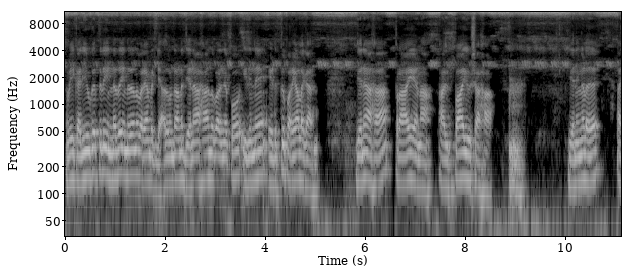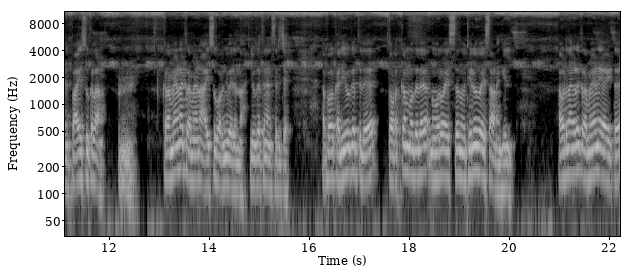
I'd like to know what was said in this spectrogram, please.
അപ്പോൾ ഈ കലിയുഗത്തിൽ ഇന്നത് ഇന്നതെന്ന് പറയാൻ പറ്റില്ല. അതുകൊണ്ടാണ് ജനാഹ എന്ന് പറഞ്ഞപ്പോൾ ഇതിനെ എടുത്തു പറയാനുള്ള കാരണം. ജനാഹ പ്രായേണ അൽപായുഷ ജനങ്ങൾ അൽപായുസുക്കളാണ്. ക്രമേണ ക്രമേണ ആയുസ് കുറഞ്ഞു വരുന്ന യുഗത്തിനനുസരിച്ച്. അപ്പോൾ കലിയുഗത്തിൽ തുടക്കം മുതൽ നൂറ് വയസ്സ് നൂറ്റി ഇരുപത് വയസ്സാണെങ്കിൽ അവിടെ അങ്ങോട്ട് ക്രമേണയായിട്ട്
